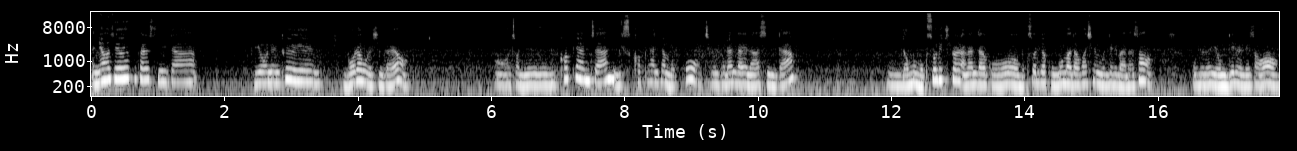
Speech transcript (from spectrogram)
안녕하세요. 해피바였습니다. 비 오는 토요일 뭘 하고 계신가요? 어, 저는 커피 한 잔, 믹스 커피 한 잔 먹고 지금 베란다에 나왔습니다. 음, 너무 목소리 출연 안 한다고 목소리가 궁금하다고 하시는 분들이 많아서 오늘은 용기를 내서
